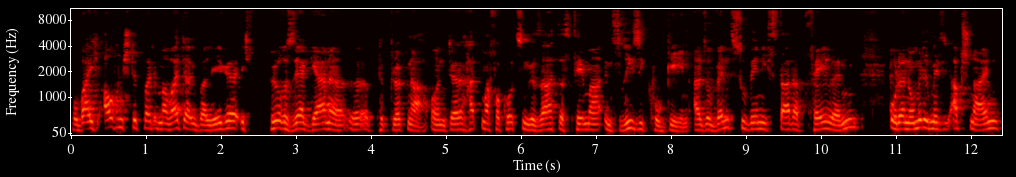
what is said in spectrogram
Wobei ich auch ein Stück weit immer weiter überlege. Ich höre sehr gerne äh, Pip Glöckner und der hat mal vor kurzem gesagt, das Thema ins Risiko gehen. Also wenn zu wenig Startup failen oder nur mittelmäßig abschneiden,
